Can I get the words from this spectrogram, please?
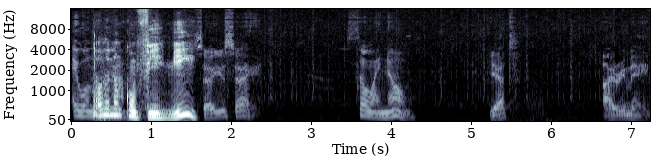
It will not Ela não confia em mim? So you say. So I know. Yet, I remain.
